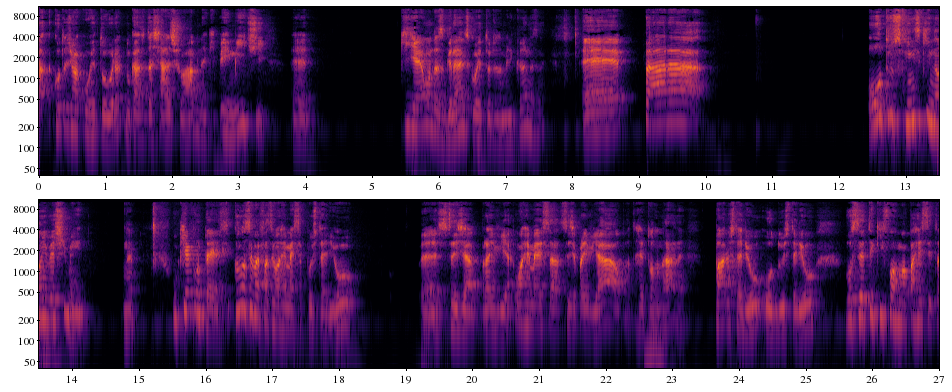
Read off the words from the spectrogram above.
a conta de uma corretora, no caso da Charles Schwab, né, que permite. É, que é uma das grandes corretoras americanas, né, é, para outros fins que não investimento. Né? O que acontece? Quando você vai fazer uma remessa posterior, é, seja para enviar, uma remessa seja para enviar ou para retornar né, para o exterior ou do exterior, você tem que informar para Receita,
